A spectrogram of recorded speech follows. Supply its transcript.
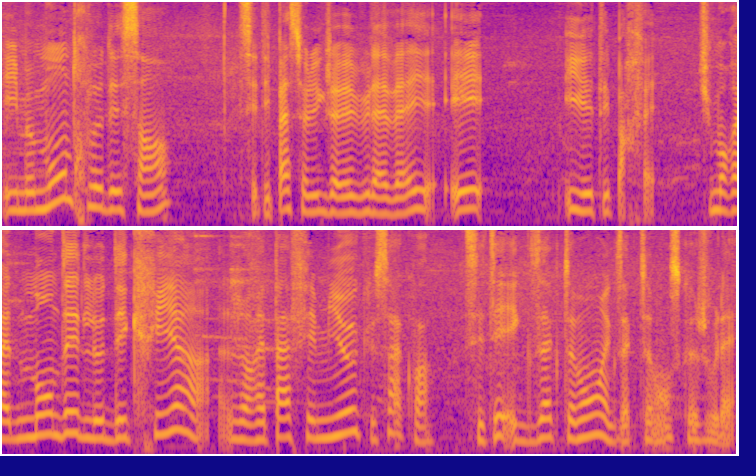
et il me montre le dessin, c'était pas celui que j'avais vu la veille, et il était parfait. Tu m'aurais demandé de le décrire, j'aurais pas fait mieux que ça, quoi. C'était exactement, exactement ce que je voulais.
